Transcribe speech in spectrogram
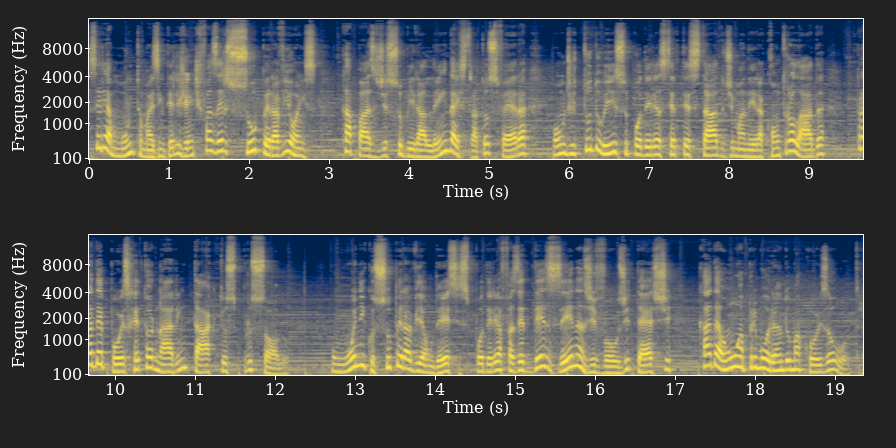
seria muito mais inteligente fazer super aviões, capazes de subir além da estratosfera, onde tudo isso poderia ser testado de maneira controlada para depois retornar intactos para o solo. Um único superavião desses poderia fazer dezenas de voos de teste, cada um aprimorando uma coisa ou outra.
